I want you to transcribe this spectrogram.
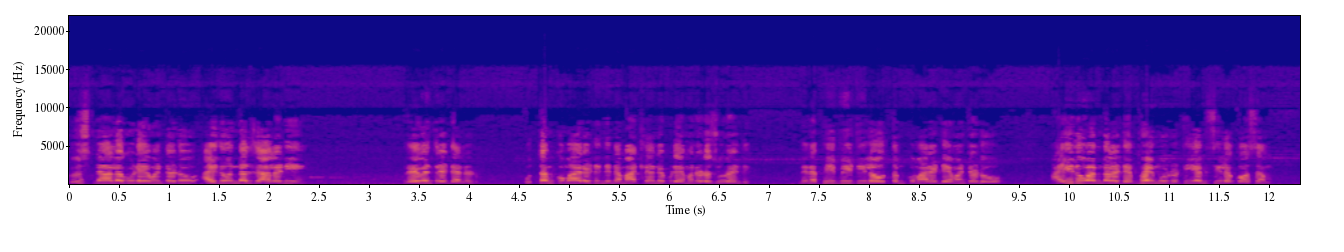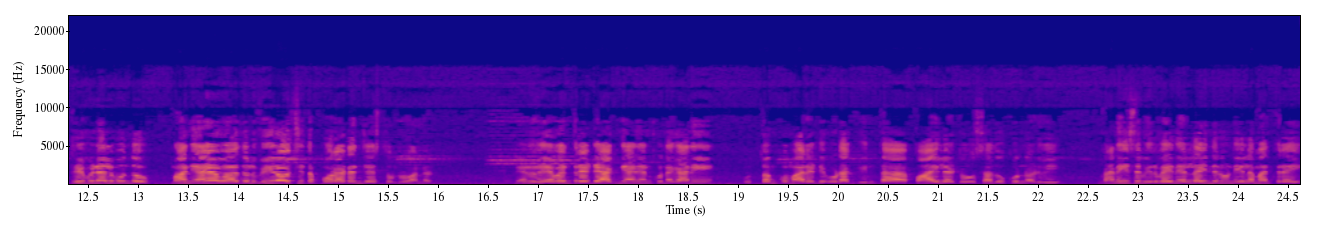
కృష్ణాలో కూడా ఏమంటాడు? ఐదు వందలు చాలని రేవంత్ రెడ్డి అన్నాడు. ఉత్తమ్ కుమార్ రెడ్డి నిన్న మాట్లాడినప్పుడు ఏమన్నాడో చూడండి. నిన్న పీపీటీలో ఉత్తమ్ కుమార్ రెడ్డి ఏమంటాడు? ఐదు వందల డెబ్బై మూడు టీఎంసీల కోసం ట్రిబ్యునల్ ముందు మా న్యాయవాదులు వీరోచిత పోరాటం చేస్తుండ్రు అన్నాడు. నేను రేవంత్ రెడ్డి అజ్ఞాని అనుకున్నా కానీ ఉత్తమ్ కుమార్ రెడ్డి కూడా ఇంత పైలట్ చదువుకున్నోడివి. కనీసం ఇరవై నెలలైంది నువ్వు నీళ్ళ మంత్రి అయి.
